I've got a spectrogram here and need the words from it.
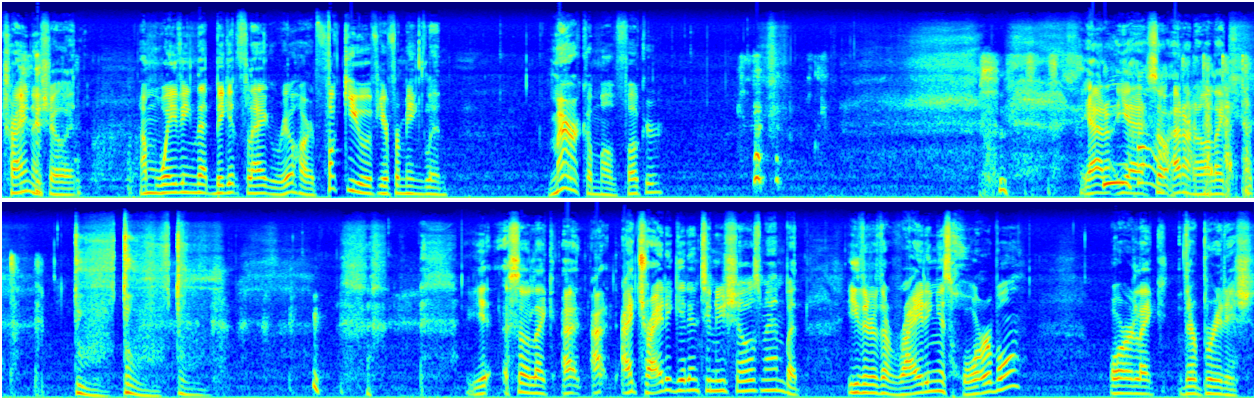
trying to show it. I'm waving that bigot flag real hard. Fuck you if you're from England. America, motherfucker. yeah, I don't- yeah. So I don't know, like, doo, doo, doo. yeah. So like, I, I I try to get into new shows, man, but either the writing is horrible, or like they're British.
